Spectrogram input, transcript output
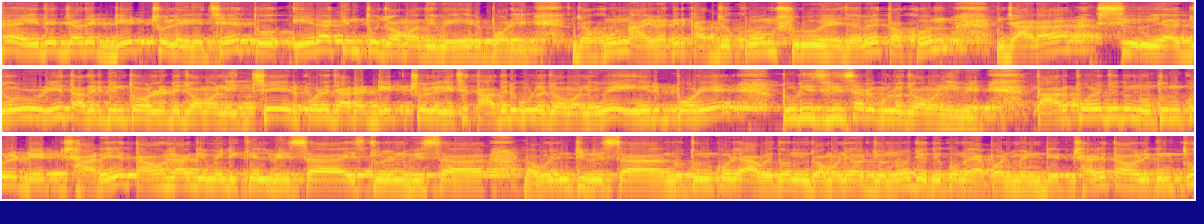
হ্যাঁ এদের যাদের ডেট চলে গেছে, তো এরা কিন্তু জমা দিবে এরপরে। যখন আইভ্যাকের কার্যক্রম শুরু হয়ে যাবে, তখন যারা জরুরি, তাদের কিন্তু অলরেডি জমা নিচ্ছে। এরপরে যারা ডেট চলে গেছে, তাদেরগুলো জমা নেবে। এরপরে ট্যুরিস্ট ভিসারগুলো জমা নেবে। তারপরে যদি নতুন করে ডেট ছাড়ে, তাহলে আগে medical visa student visa double entry visa নতুন করে আবেদন জমা নেওয়ার জন্য যদি কোনো অ্যাপয়েন্টমেন্ট ডেট ছাড়ে, তাহলে কিন্তু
